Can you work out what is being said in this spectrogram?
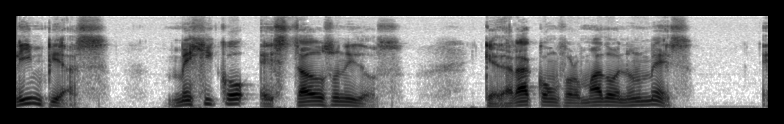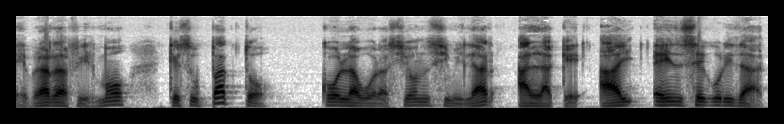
limpias. México, Estados Unidos. Quedará conformado en un mes. Ebrard afirmó que su pacto colaboración similar a la que hay en seguridad.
